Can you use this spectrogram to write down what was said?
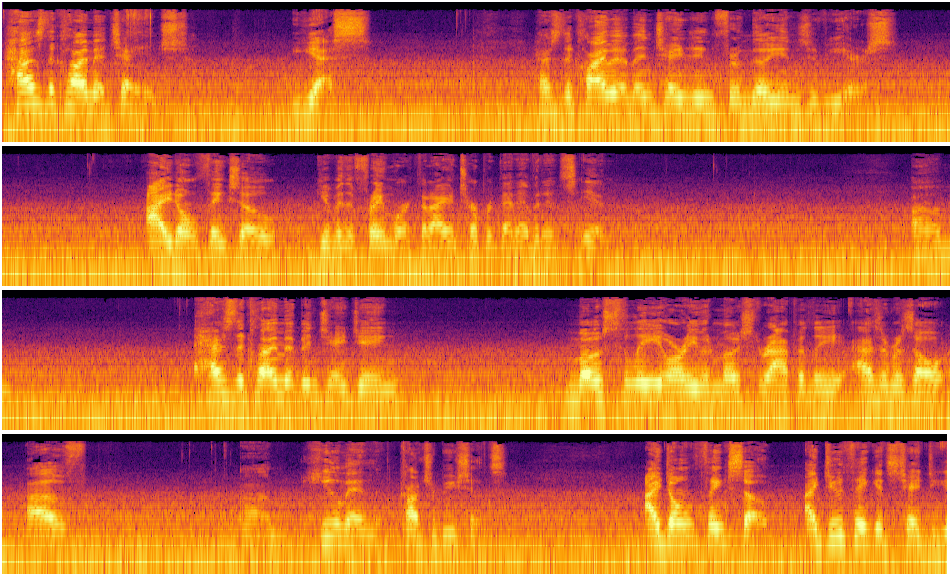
has the climate changed? Yes. Has the climate been changing for millions of years? I don't think so, given the framework that I interpret that evidence in. Um, has the climate been changing mostly or even most rapidly as a result of um, human contributions? I don't think so. I do think it's changing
